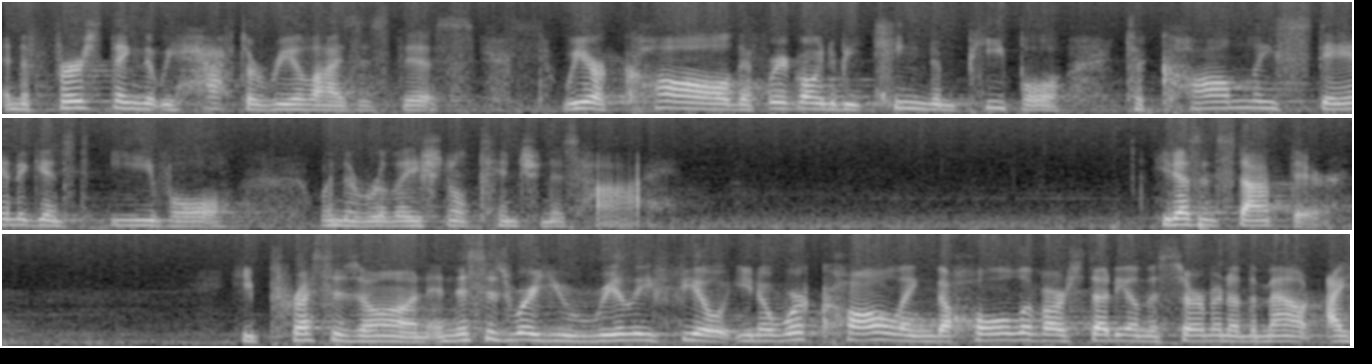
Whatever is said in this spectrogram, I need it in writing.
And the first thing that we have to realize is this we are called, if we're going to be kingdom people, to calmly stand against evil when the relational tension is high. He doesn't stop there. He presses on, and this is where you really feel, you know, we're calling the whole of our study on the Sermon on the Mount, I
